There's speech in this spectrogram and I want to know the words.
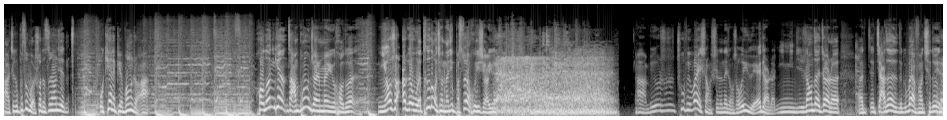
啊，这个不是我说的，是人家我看了篇文章啊。好多你看咱们朋友圈里面有好多，你要说二哥我头道枪，那就不算回乡用。啊，比如说，除非外省市的那种稍微远一点的，你你你扔在这儿的，呃，夹在这个万方七队的.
